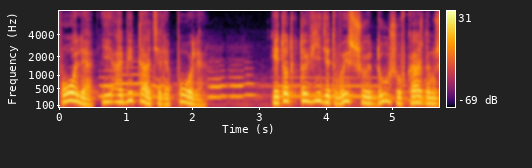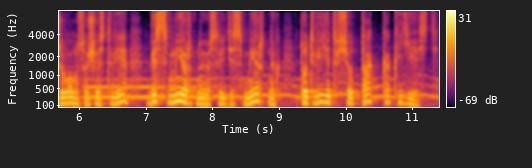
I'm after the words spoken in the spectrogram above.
поля и обитателя поля. И тот, кто видит высшую душу в каждом живом существе, бессмертную среди смертных, тот видит все так, как есть.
